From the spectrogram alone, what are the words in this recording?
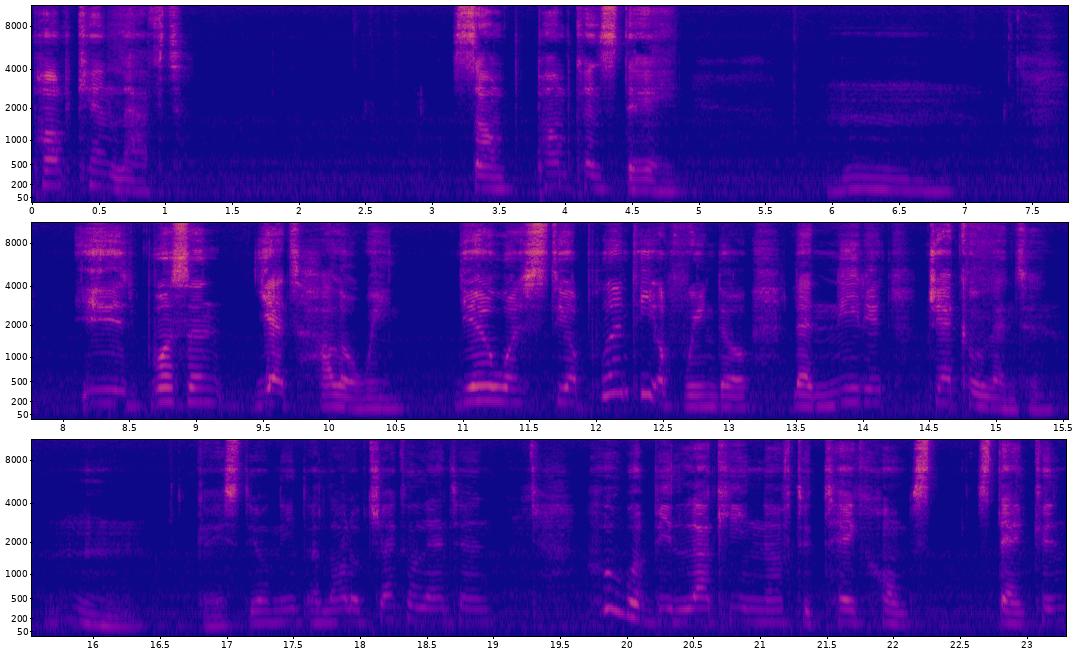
pumpkin left. Some pumpkin stayed. Mm. It wasn't yet Halloween. There was still plenty of window that needed jack-o'-lantern. Mm. Okay, still need a lot of jack-o'-lantern. Who would be lucky enough to take home Stumpkin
